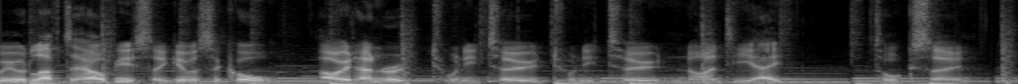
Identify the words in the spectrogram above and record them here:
We would love to help you, so give us a call, 0800 22 22 98. Talk soon.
